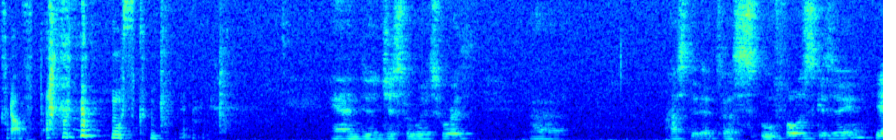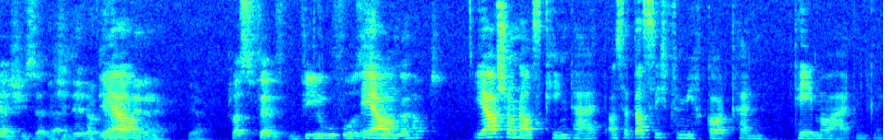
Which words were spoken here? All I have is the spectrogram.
Kraft, Muskeln. And uh, just for what it's worth, uh, hast du etwas UFOs gesehen? Ja, she said that. You did? Okay, Ja. I didn't. Yeah. Du hast viele UFOs Ja. gehabt? Ja, schon als Kindheit. Also das ist für mich gar kein Thema eigentlich.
